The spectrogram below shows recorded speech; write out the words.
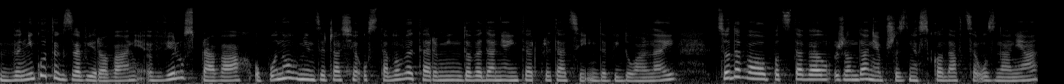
W wyniku tych zawirowań w wielu sprawach upłynął w międzyczasie ustawowy termin do wydania interpretacji indywidualnej, co dawało podstawę żądania przez wnioskodawcę uznania,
